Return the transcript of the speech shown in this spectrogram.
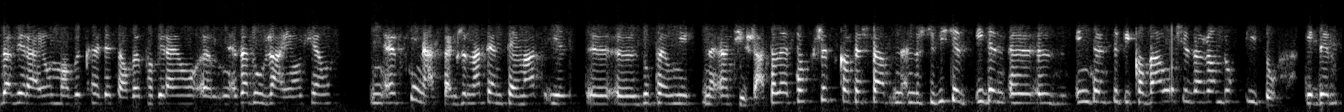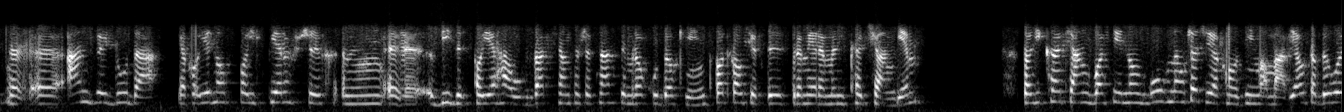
zawierają umowy kredytowe, pobierają, zadłużają się w Chinach. Także na ten temat jest e, e, zupełnie cisza. Ale to wszystko też ta, rzeczywiście e, e, zintensyfikowało się zarządów PiSu, kiedy e, e, Andrzej Duda jako jedną z swoich pierwszych e, wizyt pojechał w 2016 roku do Chin, spotkał się wtedy z premierem Li Keqiangiem, to Li Keqiang właśnie jedną z główną rzeczy, jaką z nim omawiał, to były,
